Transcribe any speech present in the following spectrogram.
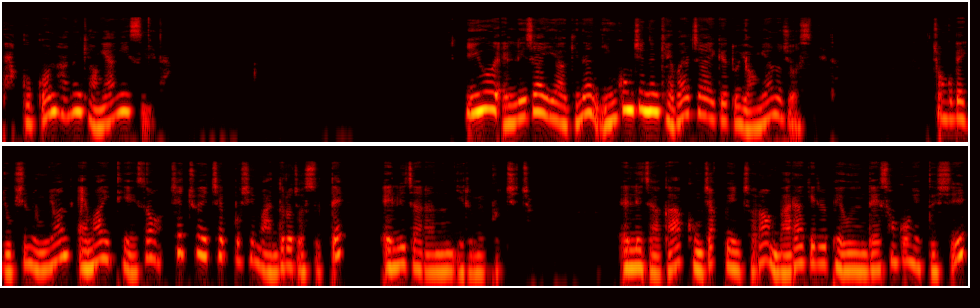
바꾸곤 하는 경향이 있습니다. 이후 엘리자 이야기는 인공지능 개발자에게도 영향을 주었습니다. 1966년 MIT에서 최초의 챗봇이 만들어졌을 때 엘리자라는 이름을 붙이죠. 엘리자가 공작 부인처럼 말하기를 배우는데 성공했듯이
